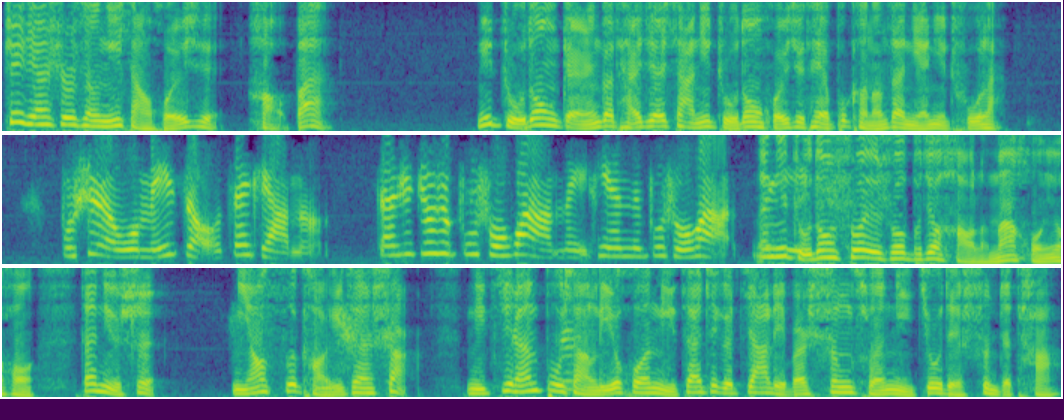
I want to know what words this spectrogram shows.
这件事情你想回去好办，你主动给人个台阶下，你主动回去，他也不可能再撵你出来。不是我没走，在家呢，但是就是不说话，每天的不说话。那你主动说一说不就好了吗？哄一哄。但女士，你要思考一件事儿：你既然不想离婚，你在这个家里边生存，你就得顺着他。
